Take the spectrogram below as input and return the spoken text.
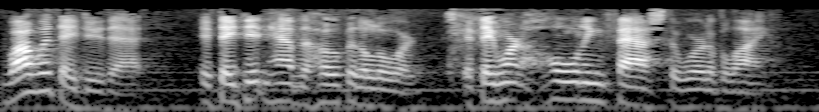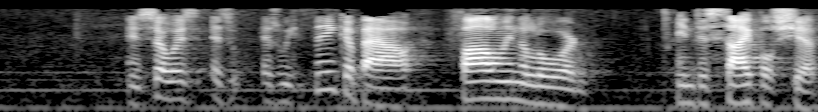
why would they do that if they didn't have the hope of the Lord, if they weren't holding fast the word of life? And so, as, as, as we think about following the Lord in discipleship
